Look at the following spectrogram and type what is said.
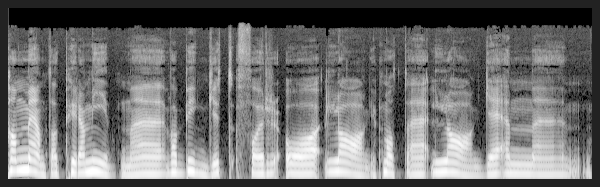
han mente at pyramidene var bygget for å lage, på en måte, lage en eh,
